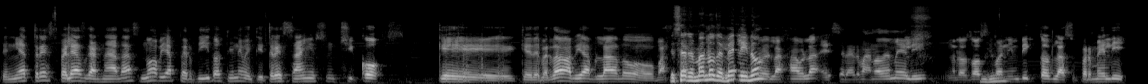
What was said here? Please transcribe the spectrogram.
Tenía tres peleas ganadas, no había perdido, tiene 23 años, un chico que, de verdad había hablado bastante. Es el hermano de Meli, ¿no? De la jaula, es el hermano de Meli. Los dos iban invictos, la Super Meli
